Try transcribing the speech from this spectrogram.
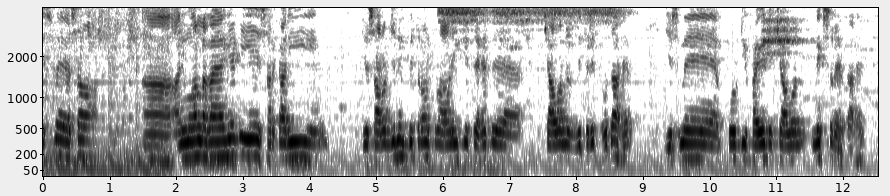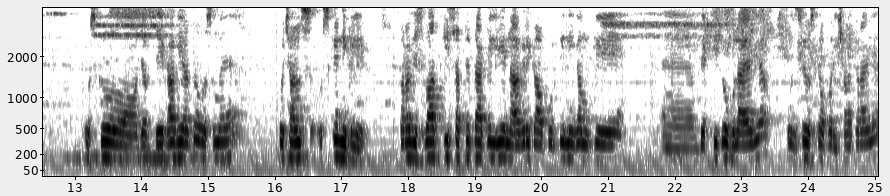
इसमें ऐसा अनुमान लगाया गया कि ये सरकारी जो सार्वजनिक वितरण प्रणाली के तहत चावल वितरित होता है, जिसमें फोर्टिफाइड चावल मिक्स रहता है। उसको जब देखा गया तो उसमें कुछ अंश उसके निकले। पर अब इस बात की सत्यता के लिए नागरिक आपूर्ति निगम के व्यक्ति को बुलाया गया, उनसे उसका परीक्षण कराया गया।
